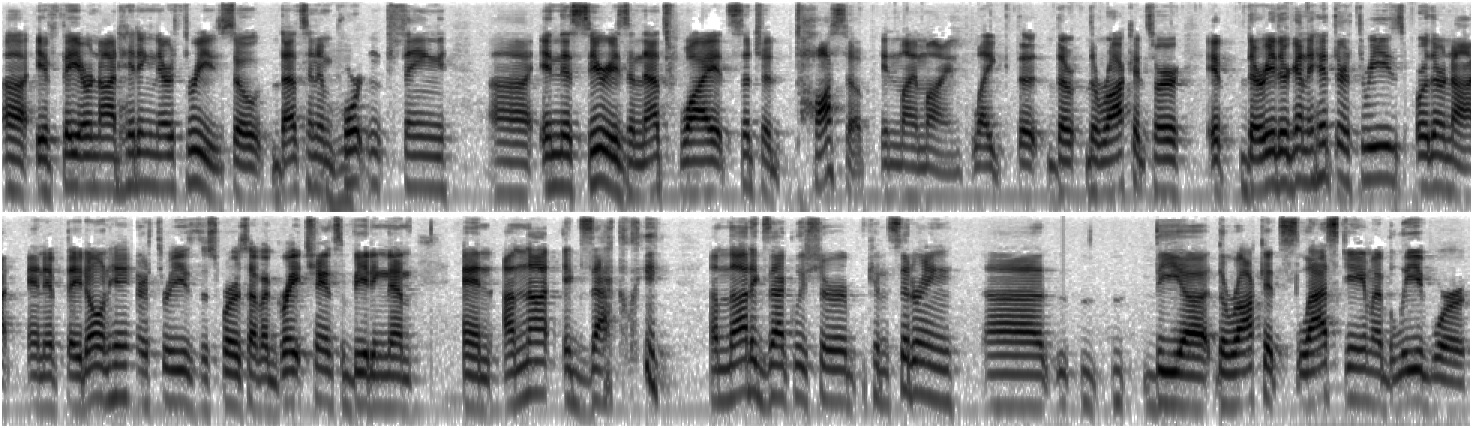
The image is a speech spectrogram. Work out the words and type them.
uh, if they are not hitting their threes. So that's an mm-hmm. important thing uh, in this series, and that's why it's such a toss-up in my mind. Like the the, the Rockets are, if they're either going to hit their threes or they're not, and if they don't hit their threes, the Spurs have a great chance of beating them. And I'm not exactly, I'm not exactly sure, considering uh, the uh, the Rockets' last game, I believe, were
